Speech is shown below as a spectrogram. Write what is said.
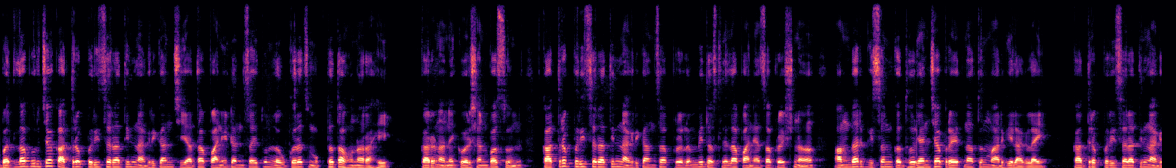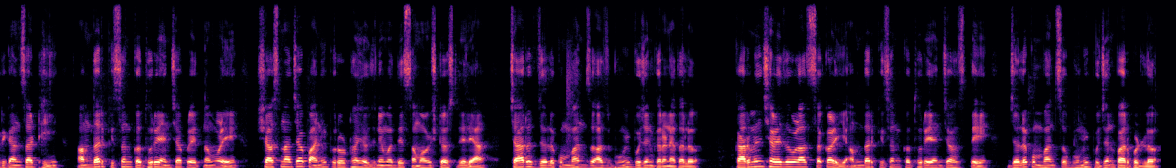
बदलापूरच्या कात्रप परिसरातील नागरिकांची आता पाणी टंचाईतून लवकरच मुक्तता होणार आहे. कारण अनेक वर्षांपासून कात्रप परिसरातील नागरिकांचा प्रलंबित असलेला पाण्याचा प्रश्न आमदार किसन कथोर यांच्या प्रयत्नातून मार्गी लागलाय. कात्रप परिसरातील नागरिकांसाठी आमदार किसन कथोरे यांच्या प्रयत्नामुळे शासनाच्या पाणी पुरवठा योजनेमध्ये समाविष्ट असलेल्या चार जलकुंभांचं आज भूमिपूजन करण्यात आलं. कार्मेल शाळेजवळ आज सकाळी आमदार किसन कथोरे यांच्या हस्ते जलकुंभांचं भूमिपूजन पार पडलं.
